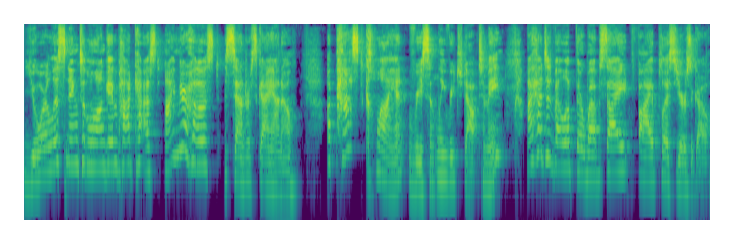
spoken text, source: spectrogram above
You're listening to the Long Game Podcast. I'm your host, Sandra Scaiano. A past client recently reached out to me. I had developed their website five plus years ago.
